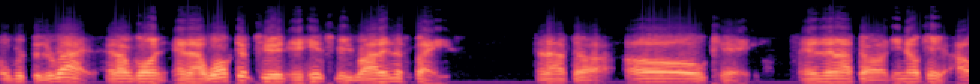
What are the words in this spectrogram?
over to the right. And I'm going, and I walked up to it, and it hits me right in the face. And I thought, okay. And then I thought, you know, okay, I,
